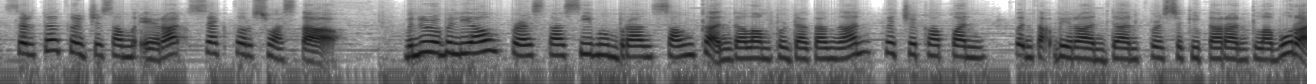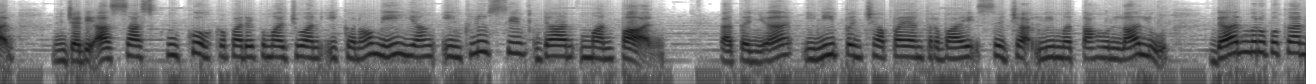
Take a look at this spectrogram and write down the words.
serta kerjasama erat sektor swasta. Menurut beliau, prestasi memberansangkan dalam perdagangan, kecekapan pentadbiran dan persekitaran pelaburan menjadi asas kukuh kepada kemajuan ekonomi yang inklusif dan manfaat. Katanya, ini pencapaian terbaik sejak lima tahun lalu dan merupakan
